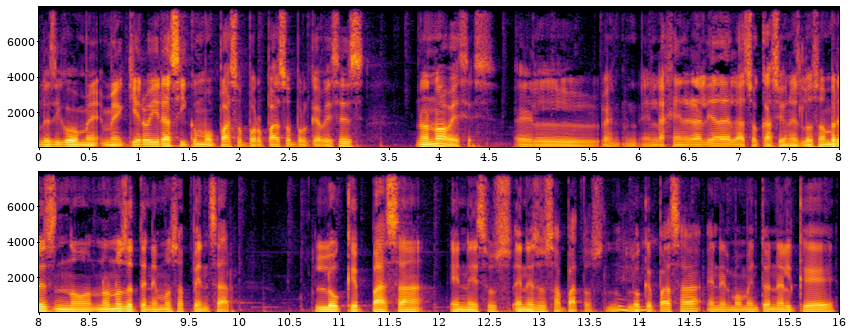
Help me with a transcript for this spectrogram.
les digo, me, me quiero ir así como paso por paso porque a veces, no, no a veces, el- en, en la generalidad de las ocasiones, los hombres no, no nos detenemos a pensar lo que pasa en esos, en esos zapatos, lo que pasa en el momento en el que,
